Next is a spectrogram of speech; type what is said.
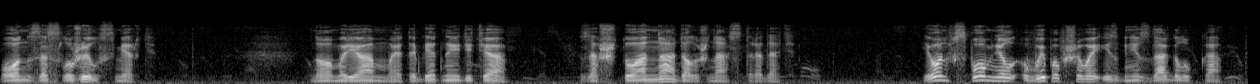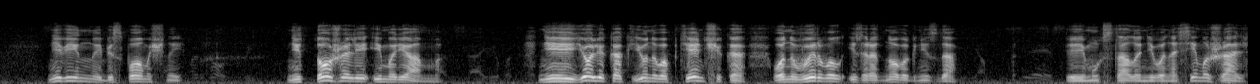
Он заслужил смерть. Но Мариамма — это бедное дитя — за что она должна страдать. И он вспомнил выпавшего из гнезда голубка. Невинный, беспомощный. Не то же ли и Мариамма? Не ее ли, как юного птенчика, он вырвал из родного гнезда? И ему стало невыносимо жаль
